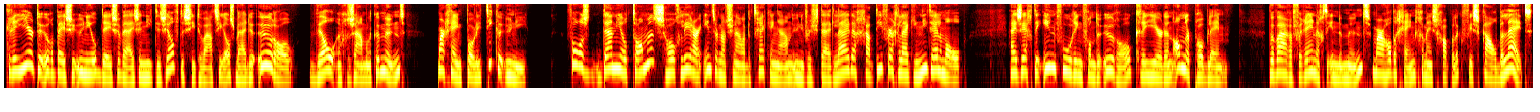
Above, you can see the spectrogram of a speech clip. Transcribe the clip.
Creëert de Europese Unie op deze wijze niet dezelfde situatie als bij de euro? Wel een gezamenlijke munt, maar geen politieke unie. Volgens Daniel Thomas, hoogleraar internationale betrekkingen aan Universiteit Leiden, gaat die vergelijking niet helemaal op. Hij zegt de invoering van de euro creëerde een ander probleem. We waren verenigd in de munt, maar hadden geen gemeenschappelijk fiscaal beleid.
